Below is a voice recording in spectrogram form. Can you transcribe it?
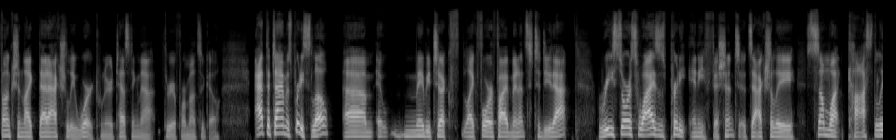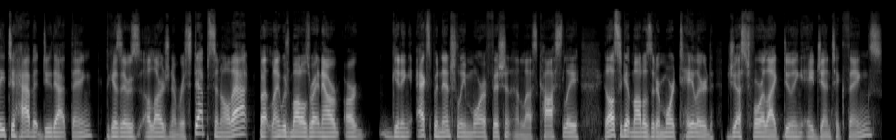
function, like that actually worked when we were testing that three or four months ago. At the time, it was pretty slow. Um, it maybe took like four or five minutes to do that. Resource wise, is pretty inefficient. It's actually somewhat costly to have it do that thing because there's a large number of steps and all that. But language models right now are, are getting exponentially more efficient and less costly. You'll also get models that are more tailored just for like doing agentic things.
